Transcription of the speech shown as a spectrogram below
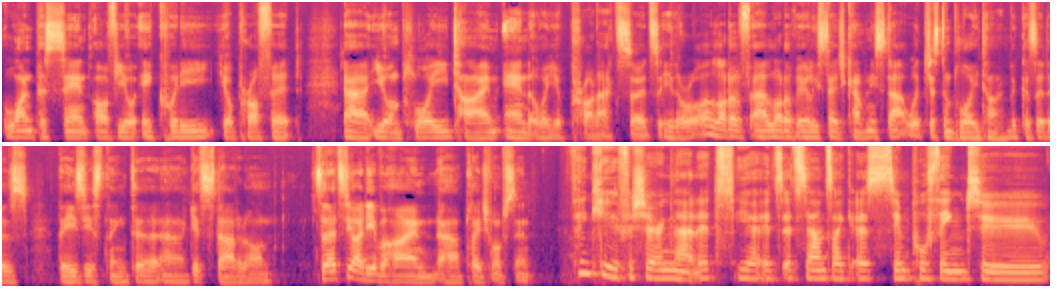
one um, of your equity, your profit, uh, your employee time, and or your products. So it's either or. A lot of a lot of early stage companies start with just employee time because it is the easiest thing to uh, get started on. So that's the idea behind uh, Pledge One Percent. Thank you for sharing that. It's yeah, it's it sounds like a simple thing to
